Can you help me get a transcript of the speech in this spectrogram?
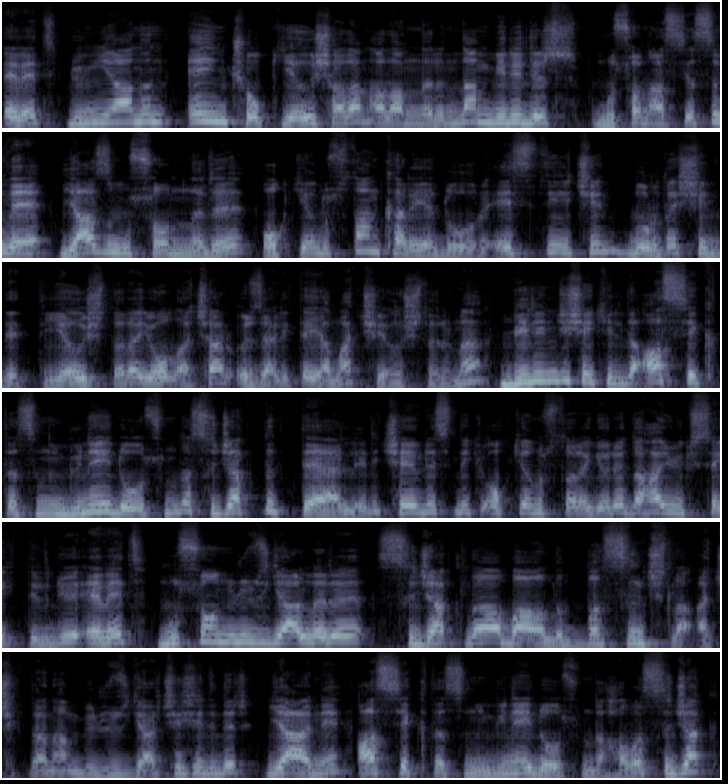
Evet dünyanın en çok yağış alan alanlarından biridir. Muson Asyası ve yaz musonları okyanustan karaya doğru estiği için burada şiddetli yağışlara yol açar özellikle yamaç yağışlarına. Birinci şekilde Asya kıtasının güneydoğusunda sıcaklık değerleri çevresindeki okyanuslara göre daha yüksektir diyor. Evet muson rüzgarları sıcaklığa bağlı basınçla açıklanan bir rüzgar çeşididir. Yani Asya kıtasının güneydoğusunda hava sıcak,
